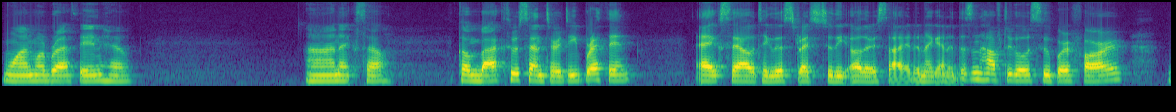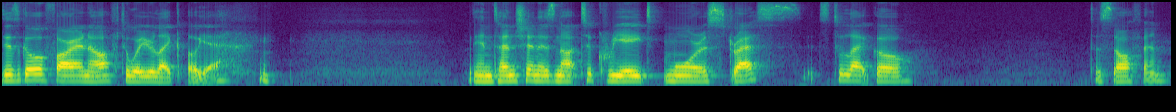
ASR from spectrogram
One more breath, inhale. And exhale. Come back through center, deep breath in. Exhale, take the stretch to the other side. And again, it doesn't have to go super far. Just go far enough to where you're like, oh yeah. the intention is not to create more stress, it's to let go, to soften.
